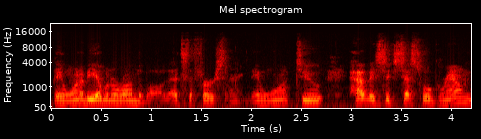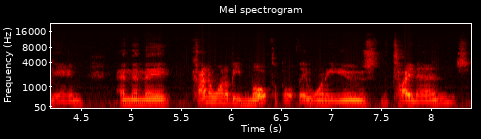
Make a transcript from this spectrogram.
they want to be able to run the ball. That's the first thing. They want to have a successful ground game, and then they kind of want to be multiple. They want to use the tight ends.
